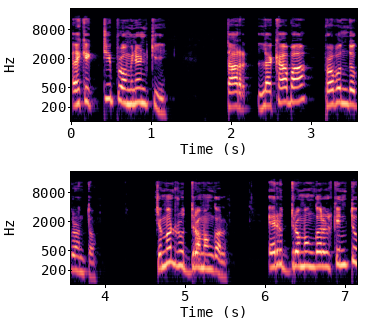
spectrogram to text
এক একটি প্রমিনেন্ট কি? তার লেখা বা প্রবন্ধ গ্রন্থ। যেমন, রুদ্রমঙ্গল। এ রুদ্রমঙ্গল কিন্তু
